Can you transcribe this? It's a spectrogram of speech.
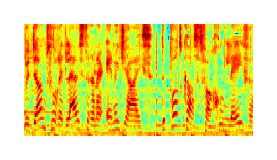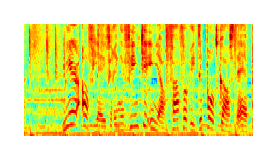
Bedankt voor het luisteren naar Energize, de podcast van Groen Leven. Meer afleveringen vind je in jouw favoriete podcast app.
